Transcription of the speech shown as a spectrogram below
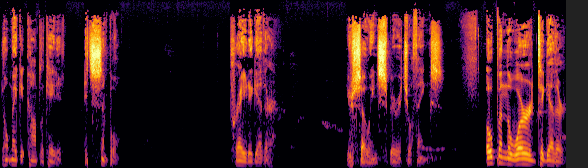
Don't make it complicated. It's simple. Pray together. You're sowing spiritual things. Open the word together.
